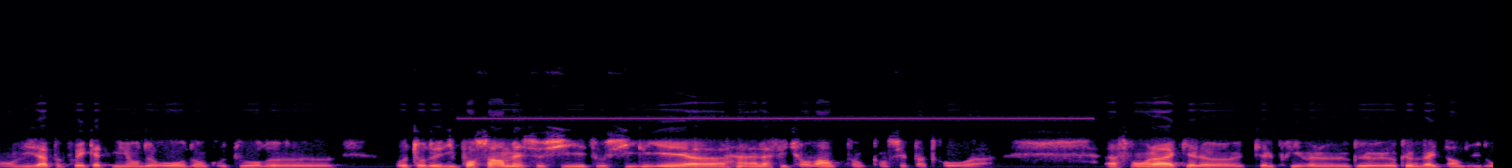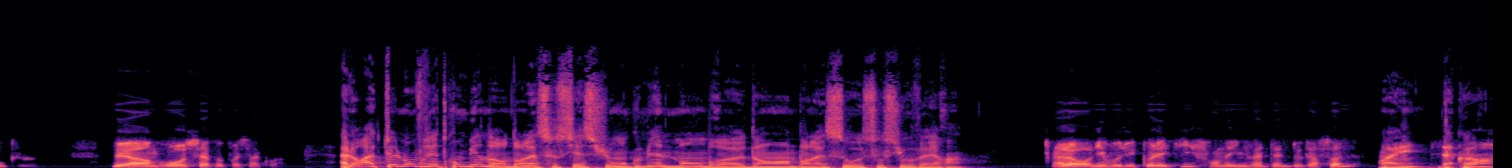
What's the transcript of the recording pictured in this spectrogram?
on, vise à peu près 4 millions d'euros, donc autour de, autour de 10%, mais ceci est aussi lié à, la future vente, donc on ne sait pas trop à, ce moment-là à quel, quel prix le, le, club va être vendu. Donc, mais en gros, c'est à peu près ça. quoi. Alors actuellement, vous êtes combien dans, l'association? Combien de membres dans, dans l'asso Socio Vert Alors au niveau du collectif, on est une vingtaine de personnes. Oui, d'accord.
